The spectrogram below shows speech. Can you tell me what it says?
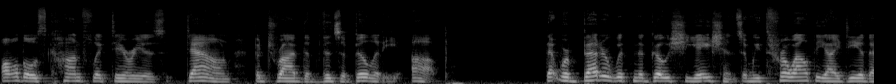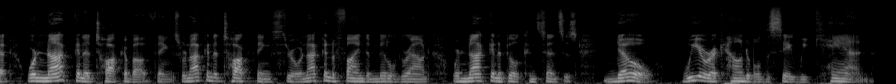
all those conflict areas down, but drive the visibility up. That we're better with negotiations and we throw out the idea that we're not going to talk about things. We're not going to talk things through. We're not going to find a middle ground. We're not going to build consensus. No, we are accountable to say we can.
